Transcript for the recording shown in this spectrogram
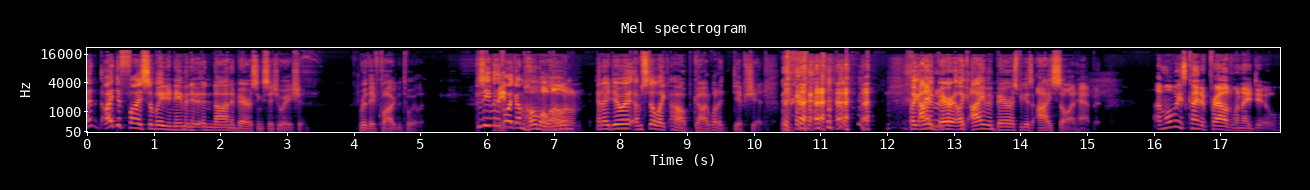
I I defy somebody to name a, a non-embarrassing situation where they've clogged a toilet. Because even I if like I'm home, Home alone, Alone. and I do it, I'm still like, oh god, what a dipshit. Like I'm I don't- embarrassed. Like I am embarrassed because I saw it happen. I'm always kind of proud when I do.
